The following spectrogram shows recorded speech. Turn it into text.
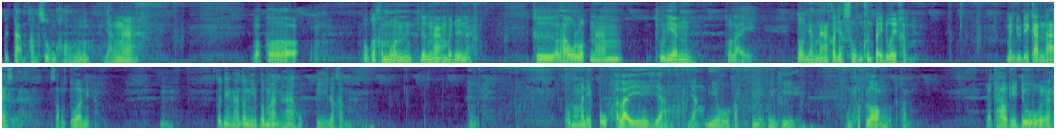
ไปตามความสูงของยางนา แล้วก็ผมก็คำนวณเรื่องน้ำไว้ด้วยนะ คือเราลดน้ำทุเรียนเท่าไหร่ ต้นยางนาก็จะสูงขึ้นไปด้วยครับ มันอยู่ด้วยกันได้สองตัวเนี่ยต้นยางนาต้นนี้ประมาณห้าหกปีแล้วครับผมไม่ได้ปลูกอะไรอย่างอย่างเดียวครับในพื้นที่ ผมทดลองหมดครับ แล้วเท่าที่ดูนะ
